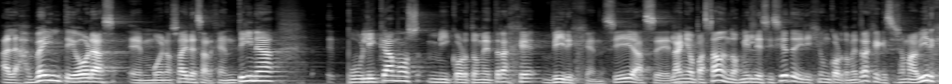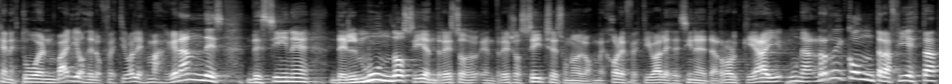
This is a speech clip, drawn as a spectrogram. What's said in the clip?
a las 20 horas en Buenos Aires, Argentina publicamos mi cortometraje Virgen. ¿sí? Hace el año pasado, en 2017, dirigí un cortometraje que se llama Virgen. Estuvo en varios de los festivales más grandes de cine del mundo. ¿sí? Entre, esos, entre ellos Sitges, uno de los mejores festivales de cine de terror que hay. Una recontra fiesta.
